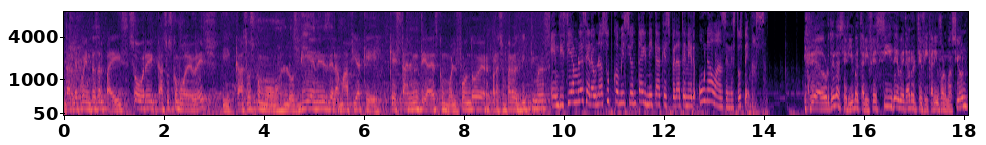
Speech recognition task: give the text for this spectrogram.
darle cuentas al país sobre casos como Odebrecht y casos como los bienes de la mafia que, que están en entidades como el Fondo de Reparación para las Víctimas. En diciembre será una subcomisión técnica que espera tener un avance en estos temas. El creador de la serie Matarife sí deberá rectificar información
